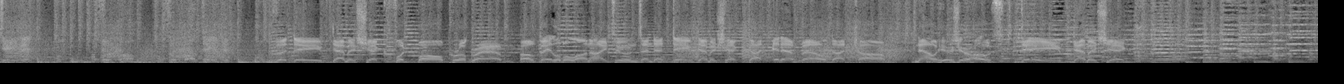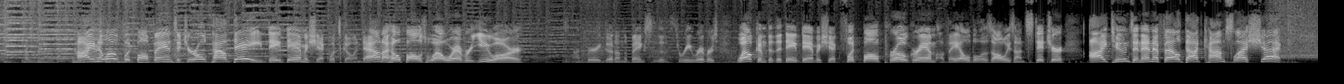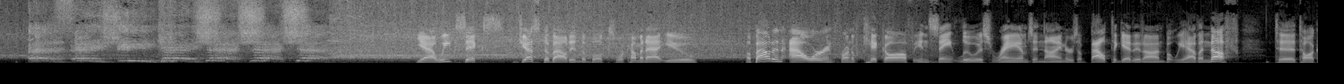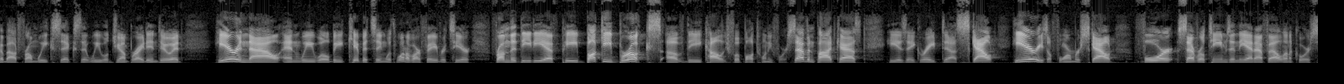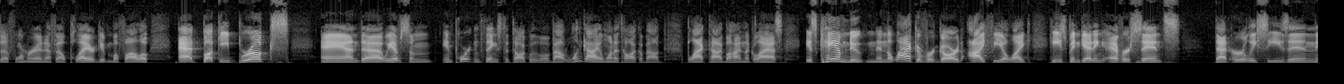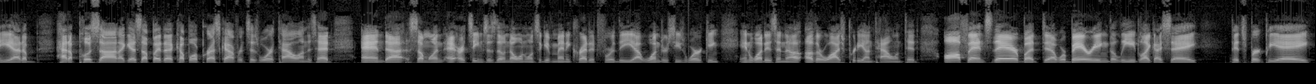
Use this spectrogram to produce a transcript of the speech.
David. Football. Football David. The Dave Dameshek Football Program. Available on iTunes and at davedameshek.nfl.com. Now here's your host, Dave Dameshek. Hi and hello, football fans. It's your old pal Dave, Dave Dameshek. What's going down? I hope all's well wherever you are. Very good on the banks of the Three Rivers. Welcome to the Dave Dameshek football program, available as always on Stitcher, iTunes, and NFL.com slash Sheck. Yeah, week six, just about in the books. We're coming at you about an hour in front of kickoff in St. Louis. Rams and Niners about to get it on, but we have enough to talk about from week six that we will jump right into it here and now, and we will be kibitzing with one of our favorites here from the DDFP, Bucky Brooks of the College Football 24 7 podcast. He is a great uh, scout here, he's a former scout. For several teams in the NFL, and of course, a former NFL player. Give him a follow at Bucky Brooks. And uh, we have some important things to talk with him about. One guy I want to talk about, black tie behind the glass, is Cam Newton and the lack of regard I feel like he's been getting ever since that early season. He had a had a puss on, I guess, up at a couple of press conferences, wore a towel on his head, and uh, someone, or it seems as though no one wants to give him any credit for the uh, wonders he's working in what is an uh, otherwise pretty untalented offense there. But uh, we're burying the lead, like I say. Pittsburgh, PA,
